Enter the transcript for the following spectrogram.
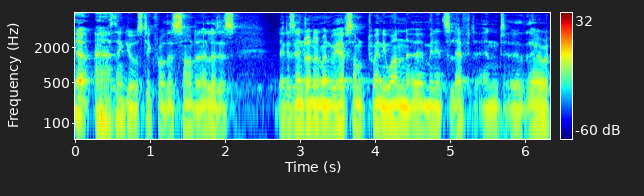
Yeah, thank you, Stig, for this sound analysis. Ladies and gentlemen, we have some 21 uh, minutes left, and uh, there,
